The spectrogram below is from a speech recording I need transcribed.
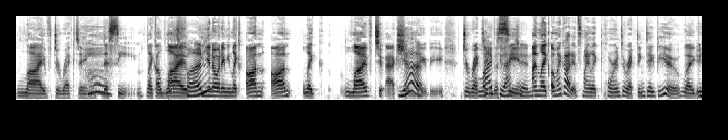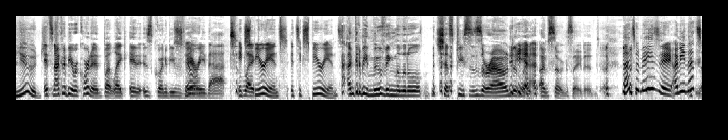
live directing the scene. Like a live, you know what I mean? Like on, on, like live to action, Yeah. baby. Directing Live the to scene. action. I'm like, oh my god, it's my like porn directing debut. Like, huge it's not going to be recorded, but like it is going to be Still. very that Like, experience. it's experience. I'm going to be moving the little chess pieces around, and Yeah. like I'm so excited. That's amazing. I mean, that's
